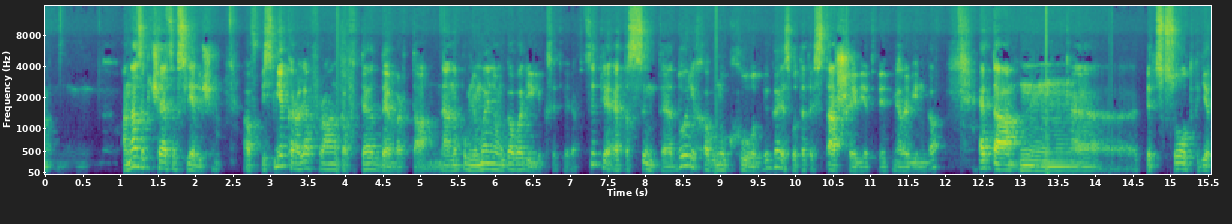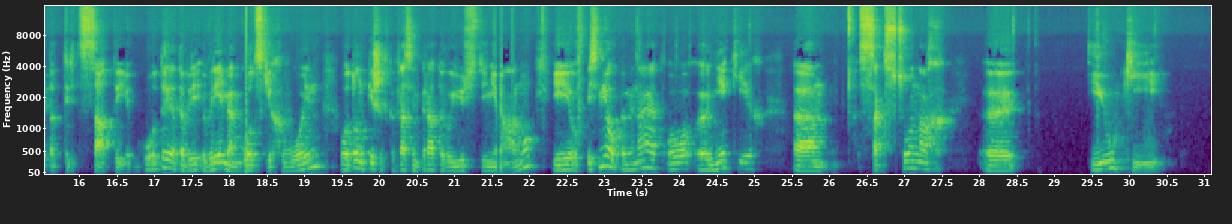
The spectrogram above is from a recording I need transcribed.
она заключается в следующем. В письме короля франков Теодеберта, напомню, мы о нем говорили, кстати говоря, в цикле, это сын Теодориха, внук Хлодвига из вот этой старшей ветви мировингов. Это 500 э, где-то 30-е годы, это время готских войн. Вот он пишет как раз императору Юстиниану и в письме упоминает о э, неких э, саксонах э, Иуки,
